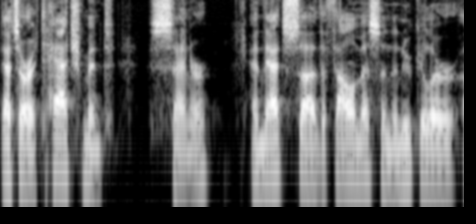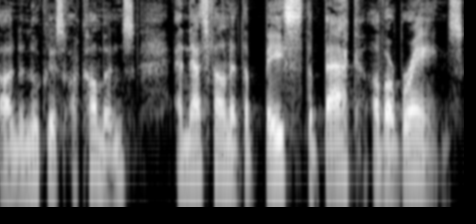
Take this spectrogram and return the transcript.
that's our attachment center and that's uh, the thalamus and the nuclear, uh, the nucleus accumbens, and that's found at the base, the back of our brains.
